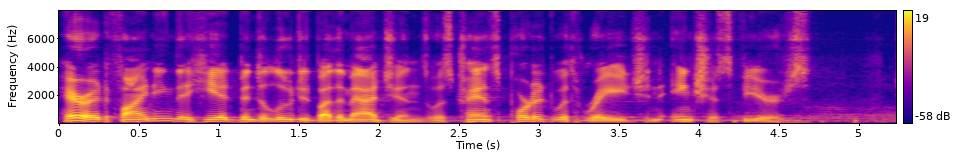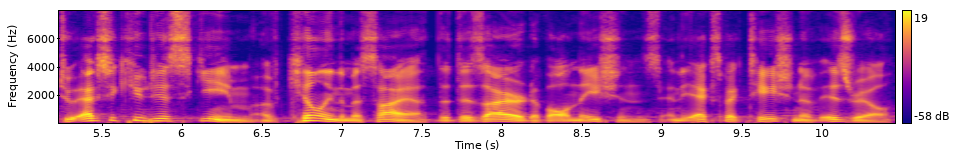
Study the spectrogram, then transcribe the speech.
Herod, finding that he had been deluded by the Magians, was transported with rage and anxious fears. To execute his scheme of killing the Messiah, the desired of all nations, and the expectation of Israel,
